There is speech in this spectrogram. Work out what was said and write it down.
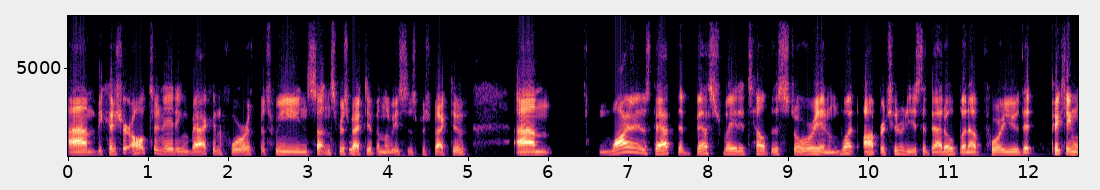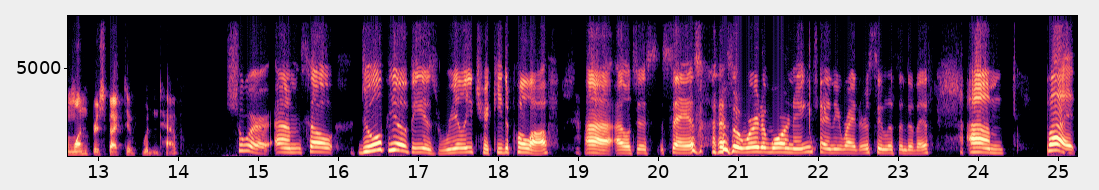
Um, because you're alternating back and forth between Sutton's perspective and Luis's perspective. Um, why is that the best way to tell this story, and what opportunities did that open up for you that picking one perspective wouldn't have? Sure. Um, so dual POV is really tricky to pull off. Uh, I will just say as, as a word of warning to any writers who listen to this. Um, but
